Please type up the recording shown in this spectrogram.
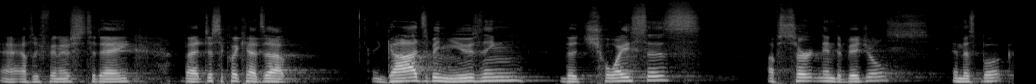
uh, as we finish today. But just a quick heads up God's been using the choices of certain individuals in this book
